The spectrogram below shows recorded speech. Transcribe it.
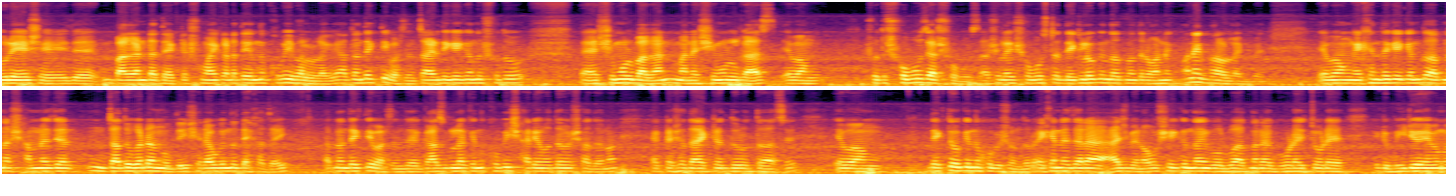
দূরে এসে এই যে বাগানটাতে একটা সময় কাটাতে কিন্তু খুবই ভালো লাগে। আপনারা দেখতেই পাচ্ছেন চারিদিকে কিন্তু শুধু শিমুল বাগান মানে শিমুল গাছ এবং শুধু সবুজ আর সবুজ। আসলে এই সবুজটা দেখলেও কিন্তু আপনাদের অনেক অনেক ভালো লাগবে। এবং এখান থেকে কিন্তু আপনার সামনে যে জাদুঘাটা নদী, সেটাও কিন্তু দেখা যায়। আপনারা দেখতেই পাচ্ছেন যে গাছগুলো কিন্তু খুবই সারিবদ্ধভাবে সাজানো। একটার সাথে আরেকটার দূরত্ব আছে এবং দেখতেও কিন্তু খুবই সুন্দর। এখানে যারা আসবেন, অবশ্যই কিন্তু আমি বলব আপনারা ঘোড়ায় চড়ে একটু ভিডিও এবং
